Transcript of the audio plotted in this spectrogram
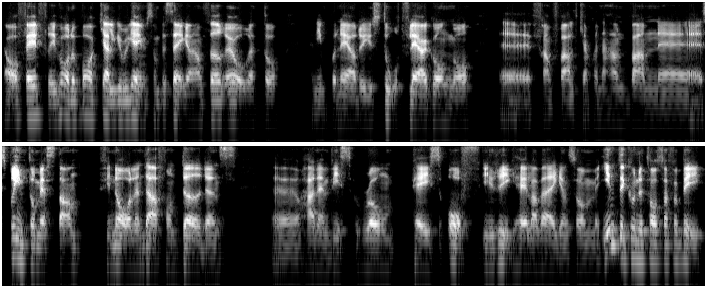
ja, felfri var det bara Calgary Games som besegrade han förra året och han imponerade ju stort flera gånger. Eh, framförallt kanske när han vann eh, Sprintermästaren, finalen där från dödens eh, och hade en viss Rome Pace off i rygg hela vägen som inte kunde ta sig förbi.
